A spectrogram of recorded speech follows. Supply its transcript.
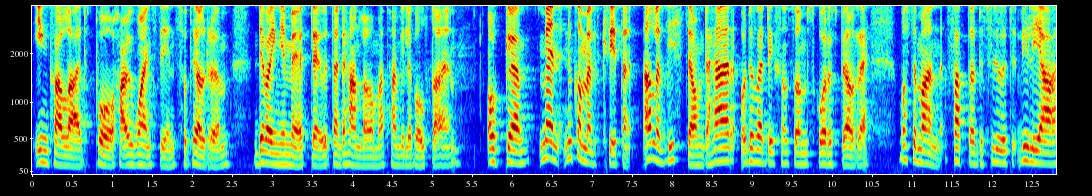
inkallad på Harvey Weinsteins hotellrum, det var inget möte, utan det handlade om att han ville våldta en. Och, eh, men nu kommer vi till kritan. Alla visste om det här och det var liksom som skådespelare måste man fatta ett beslut. Vill jag,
